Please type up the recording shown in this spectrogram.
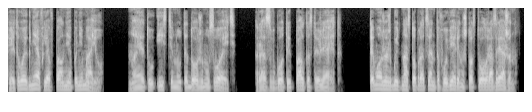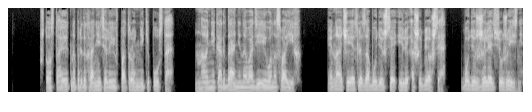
И твой гнев я вполне понимаю. Но эту истину ты должен усвоить. Раз в год и палка стреляет. Ты можешь быть на сто процентов уверен, что ствол разряжен, что стоит на предохранителе и в патроннике пусто. Но никогда не наводи его на своих. Иначе, если забудешься или ошибешься, будешь жалеть всю жизнь.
